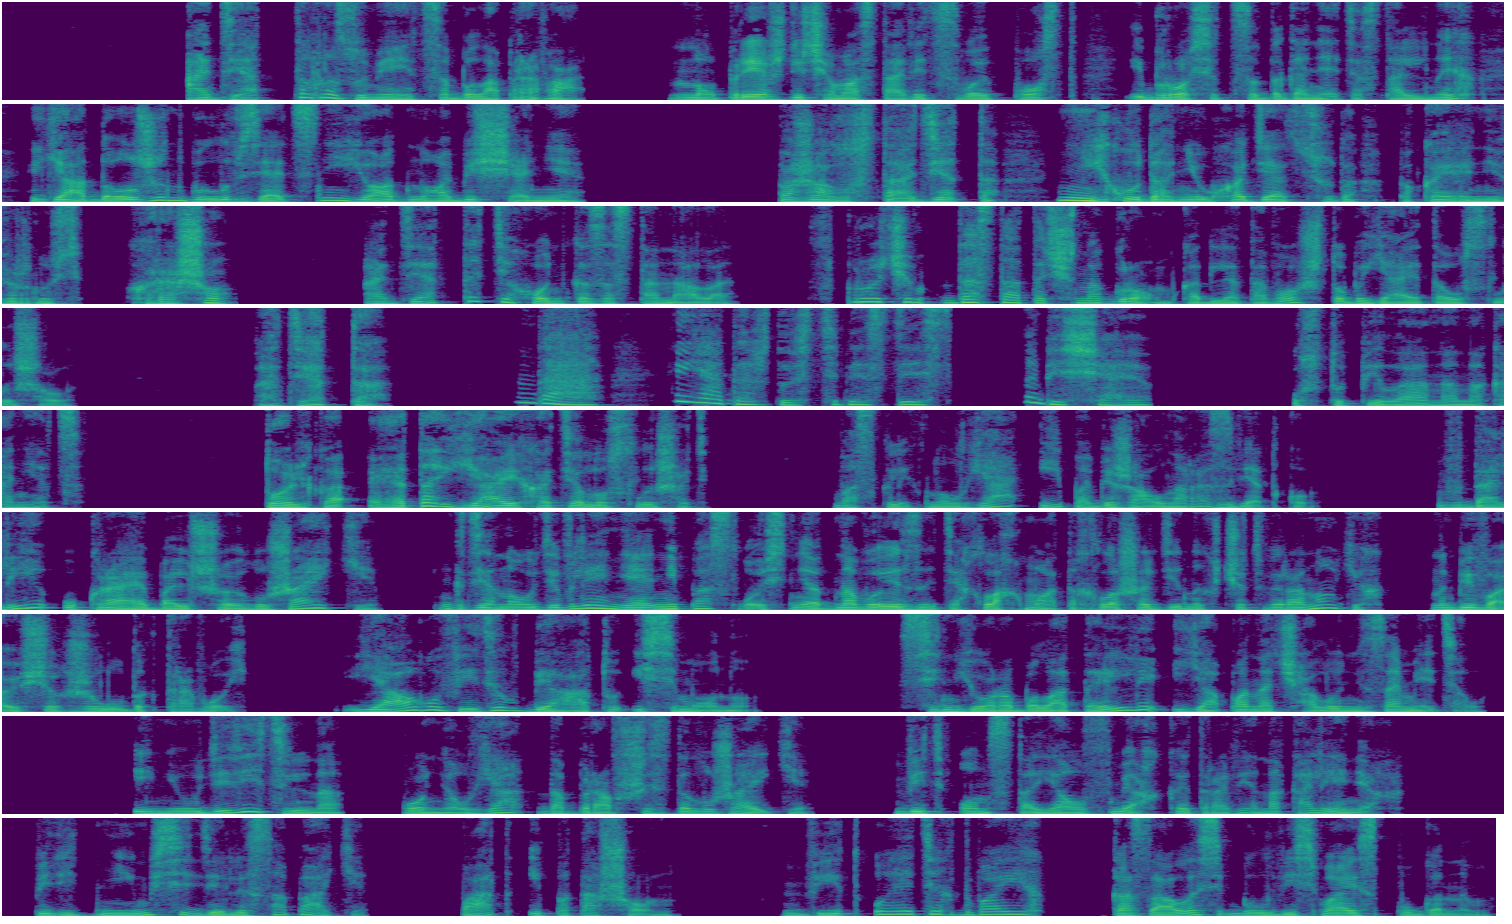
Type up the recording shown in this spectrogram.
Адетта, разумеется, была права. Но прежде чем оставить свой пост и броситься догонять остальных, я должен был взять с нее одно обещание. «Пожалуйста, Адетта, никуда не уходи отсюда, пока я не вернусь, хорошо?» Адетта тихонько застонала. Впрочем, достаточно громко для того, чтобы я это услышал. «Адетта?» «Да, я дождусь тебя здесь, обещаю», — уступила она наконец. «Только это я и хотел услышать!» — воскликнул я и побежал на разведку. Вдали, у края большой лужайки, где, на удивление, не паслось ни одного из этих лохматых лошадиных четвероногих, набивающих желудок травой, я увидел Биату и Симону. Сеньора Балателли я поначалу не заметил. И неудивительно, понял я, добравшись до лужайки, ведь он стоял в мягкой траве на коленях. Перед ним сидели собаки, Пат и Паташон. Вид у этих двоих, казалось, был весьма испуганным.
